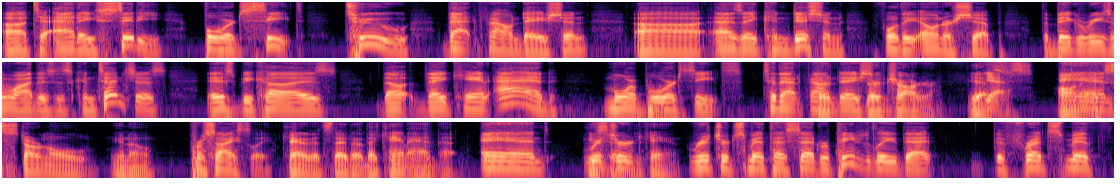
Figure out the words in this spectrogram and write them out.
uh, to add a city board seat to that foundation uh, as a condition for the ownership. The big reason why this is contentious is because the, they can't add more board seats to that Their- foundation. Their, charter. Yes. Yes. On And- external, you know, precisely. candidates, they don't, they can't add that. And He Richard can. Richard Smith has said repeatedly that the Fred Smith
